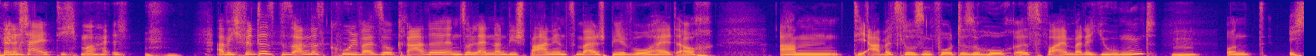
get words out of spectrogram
Entscheid dich mal. Aber ich finde das besonders cool, weil so gerade in so Ländern wie Spanien zum Beispiel, wo halt auch ähm, die Arbeitslosenquote so hoch ist, vor allem bei der Jugend. Und ich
